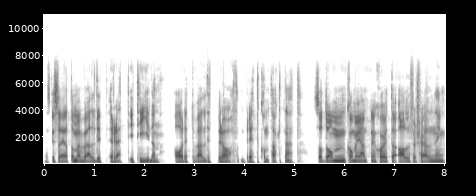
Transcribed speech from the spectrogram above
jag skulle säga att de är väldigt rätt i tiden. Har ett väldigt bra brett kontaktnät. Så de kommer egentligen sköta all försäljning,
